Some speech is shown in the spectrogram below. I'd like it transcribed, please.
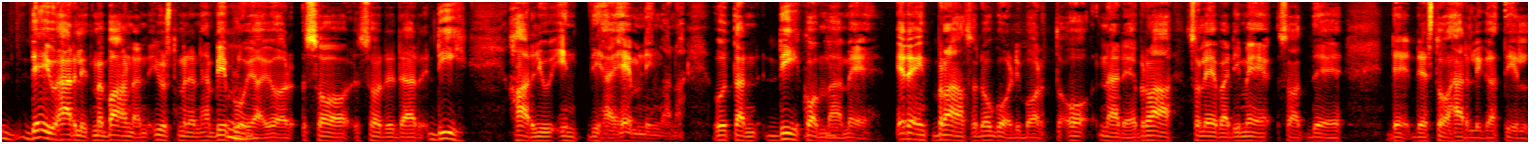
det är ju härligt med barnen, just med den här Biblo mm. jag gör, så, så det där, de har ju inte de här hämningarna, utan de kommer med är det inte bra så då går de bort och när det är bra så lever de med så att det, det, det står härliga till.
